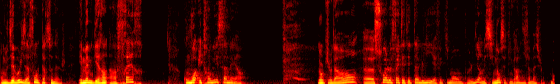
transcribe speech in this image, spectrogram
on nous diabolise à fond le personnage. Et même Guérin a un frère qu'on voit étrangler sa mère. Donc, d'un moment, euh, soit le fait est établi, effectivement, on peut le dire, mais sinon, c'est une grave diffamation. Bon,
